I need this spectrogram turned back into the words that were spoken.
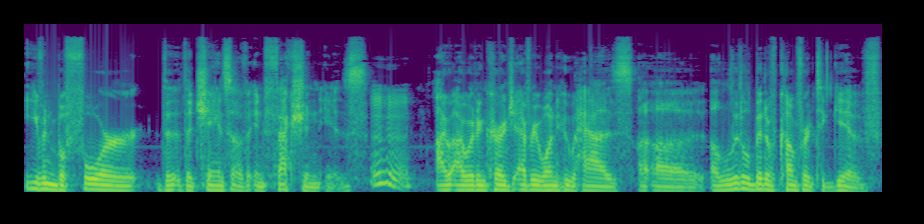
even before the, the chance of infection is. Mm-hmm. I, I, would encourage everyone who has a, a, a little bit of comfort to give,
